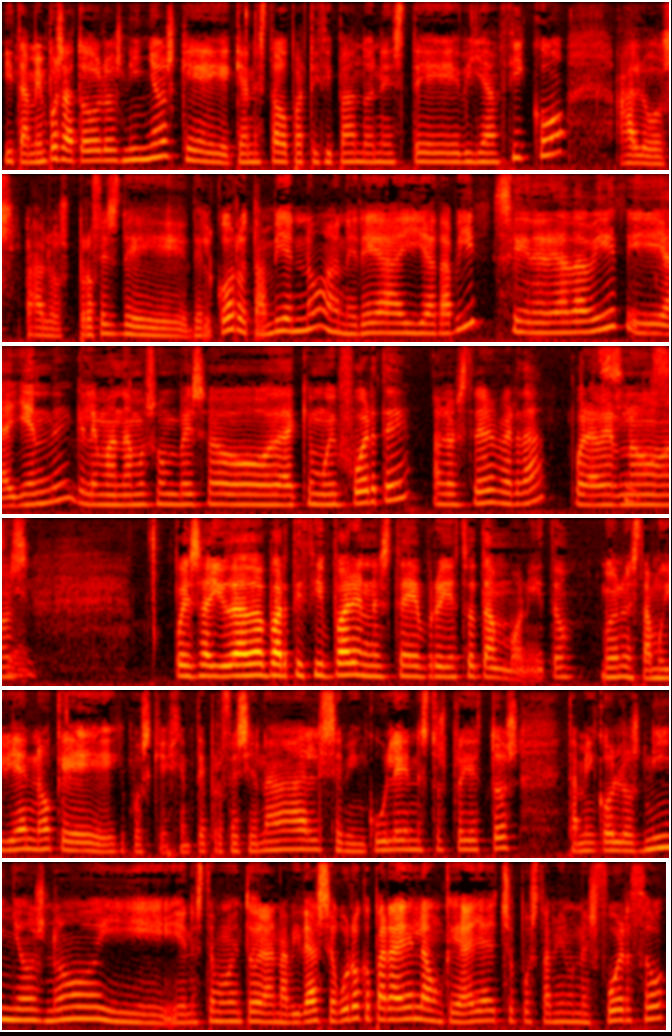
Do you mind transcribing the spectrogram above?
Y también pues a todos los niños que, que han estado participando en este villancico, a los, a los profes de- del coro también, ¿no? A Nerea y a David. Sí, Nerea David y Allende, que le mandamos un beso de aquí muy fuerte a los tres, ¿verdad? Por habernos sí. Pues ayudado a participar en este proyecto tan bonito. Bueno, está muy bien, ¿no? Que pues que gente profesional se vincule en estos proyectos también con los niños, ¿no? Y, y en este momento de la Navidad, seguro que para él, aunque haya hecho pues también un esfuerzo,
